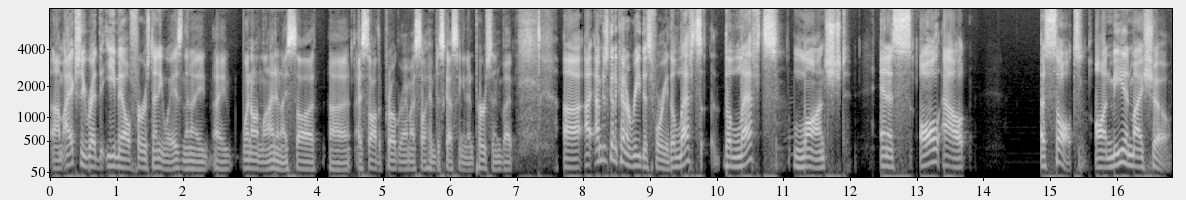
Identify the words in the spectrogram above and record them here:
um, I actually read the email first, anyways, and then I, I went online and I saw uh, I saw the program. I saw him discussing it in person, but uh, I, I'm just going to kind of read this for you. The lefts the lefts launched an all out assault on me and my show.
